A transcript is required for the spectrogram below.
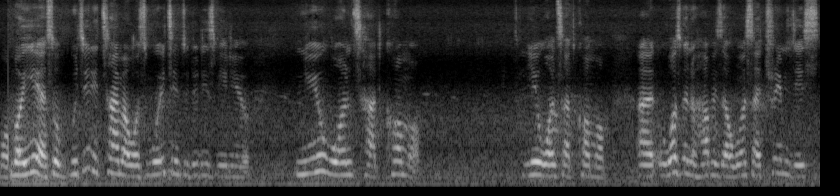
But, but yeah so between the time i was waiting to do this video new ones had come up. New ones had come up. And what's going to happen is that once i trim this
